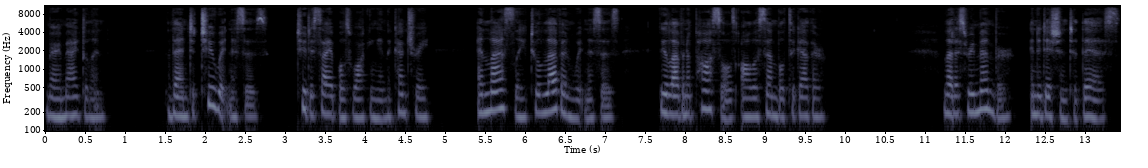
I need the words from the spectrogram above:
Mary Magdalene; then to two witnesses, two disciples walking in the country; and lastly to eleven witnesses, the eleven apostles all assembled together. Let us remember, in addition to this,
